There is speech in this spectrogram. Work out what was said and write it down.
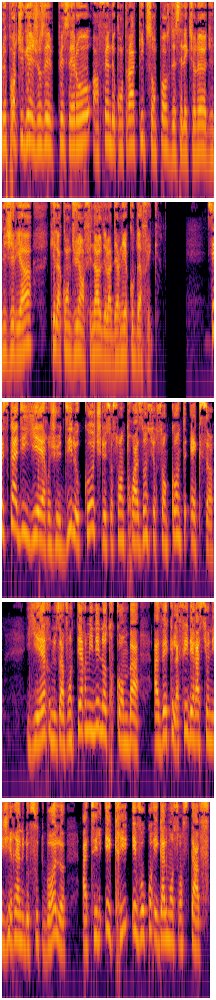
Le Portugais José Pesero, en fin de contrat, quitte son poste de sélectionneur du Nigeria, qu'il a conduit en finale de la dernière Coupe d'Afrique. C'est ce qu'a dit hier jeudi le coach de 63 ans sur son compte ex. Hier, nous avons terminé notre combat avec la Fédération nigériane de football, a-t-il écrit, évoquant également son staff.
